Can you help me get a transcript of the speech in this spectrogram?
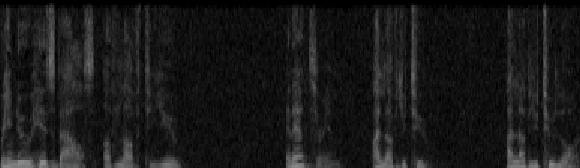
renew His vows of love to you. And answer Him, I love you too. I love you too, Lord.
